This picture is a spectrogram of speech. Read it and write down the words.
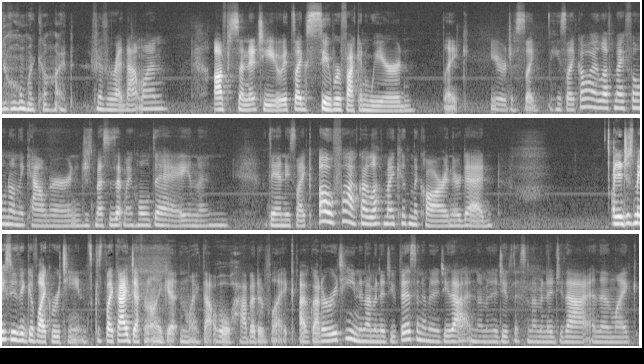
Oh my god. You've never read that one? I'll have to send it to you. It's like super fucking weird. Like you're just like he's like, oh, I left my phone on the counter, and it just messes up my whole day. And then Danny's like, oh fuck, I left my kid in the car, and they're dead. And it just makes me think of like routines, because like I definitely get in like that whole habit of like I've got a routine, and I'm gonna do this, and I'm gonna do that, and I'm gonna do this, and I'm gonna do that, and then like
